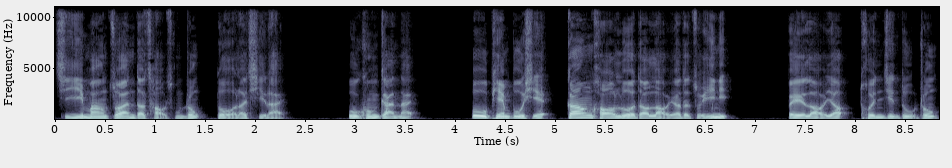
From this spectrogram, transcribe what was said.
急忙钻到草丛中躲了起来。悟空赶来，不偏不斜，刚好落到老妖的嘴里，被老妖吞进肚中。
